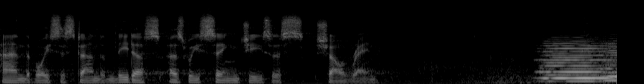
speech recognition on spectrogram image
and the voices stand and lead us as we sing Jesus Shall Reign. Música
